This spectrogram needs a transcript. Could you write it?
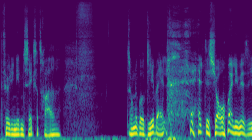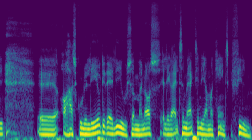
født i 1936. Så hun er gået glip af alt, alt det sjove, jeg lige vil at sige. Øh, og har skulle leve det der liv, som man også, jeg lægger altid mærke til i de amerikanske film,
